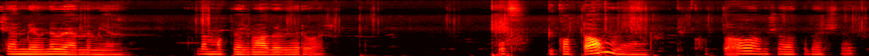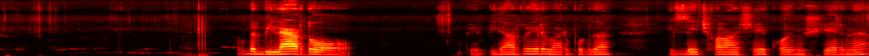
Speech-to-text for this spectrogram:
Kendi evine beğendim yani. Burada makyaj malzemeleri var. Of bir kat daha mı var? Bir kat daha varmış arkadaşlar. Burada bilardo. Bir bilardo yeri var. Burada izleyici falan şey koymuş yerine.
